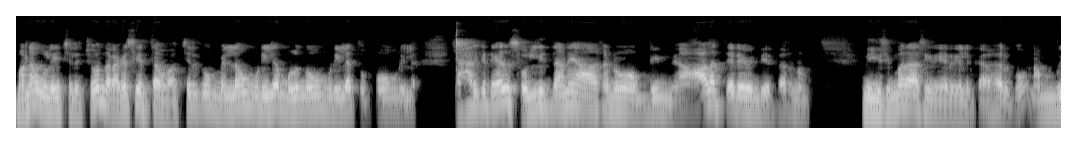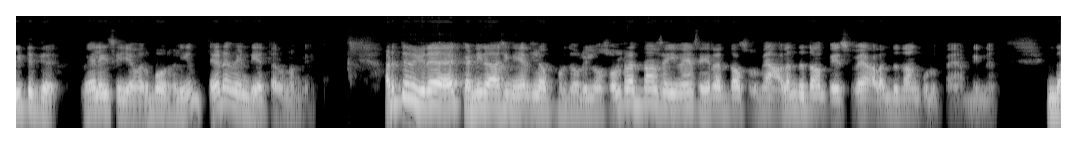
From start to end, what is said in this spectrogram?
மன உளைச்சலச்சோ அந்த ரகசியத்தை வச்சிருக்கவும் மெல்லவும் முடியல முழுங்கவும் முடியல துப்பவும் முடியல. யாருக்கிட்டையாவது சொல்லித்தானே ஆகணும் அப்படின்னு ஆள தேட வேண்டிய தருணம். இன்னைக்கு சிம்மராசி நேர்களுக்காக இருக்கும். நம் வீட்டுக்கு வேலை செய்ய வருபவர்களையும் தேட வேண்டிய தருணம் இருக்கு அடுத்து இருக்கிற கன்னிராசி நேர்களை பொறுத்தவரையிலும் சொல்றது தான் செய்வேன் செய்யறது தான் சொல்வேன் அளந்து தான் பேசுவேன் அளந்து தான் கொடுப்பேன் அப்படின்னு. இந்த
